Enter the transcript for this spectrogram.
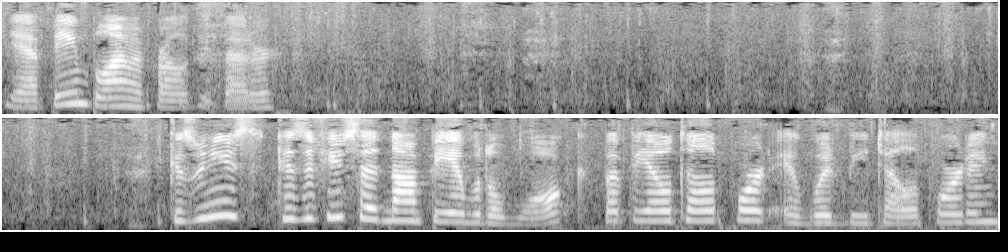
Yeah, being blind would probably be better. Because when you, because if you said not be able to walk but be able to teleport, it would be teleporting.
